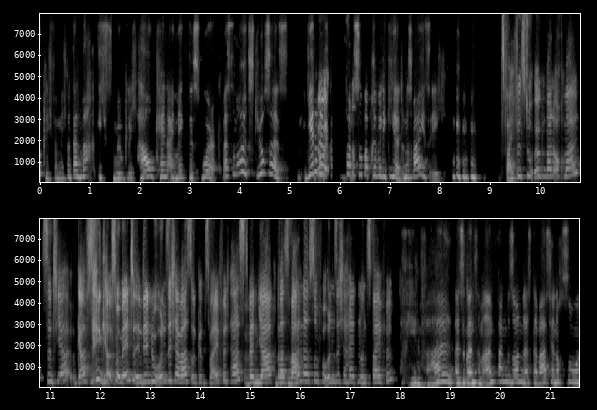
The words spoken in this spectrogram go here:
möglich für mich? Und dann mache ich es möglich. How can I make this work? Weißt du, no excuses. Jeder, der hat, ist super privilegiert und das weiß ich. Zweifelst du irgendwann auch mal, Cynthia? Gab es Momente, in denen du unsicher warst und gezweifelt hast? Wenn ja, was waren das so für Unsicherheiten und Zweifel? Auf jeden Fall. Also ganz am Anfang besonders, da war es ja noch so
